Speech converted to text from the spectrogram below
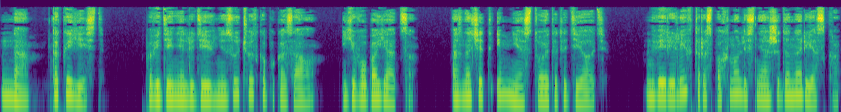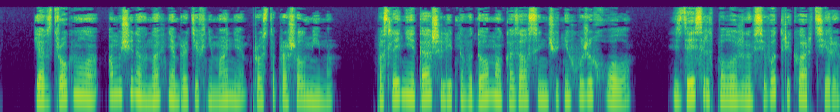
Да, так и есть. Поведение людей внизу четко показало. Его боятся. А значит, и мне стоит это делать. Двери лифта распахнулись неожиданно резко, я вздрогнула, а мужчина, вновь не обратив внимания, просто прошел мимо. Последний этаж элитного дома оказался ничуть не хуже холла. Здесь расположено всего три квартиры.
